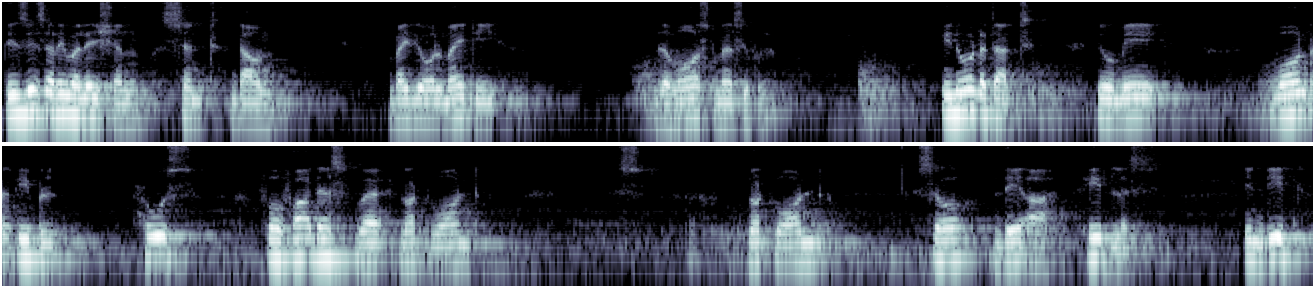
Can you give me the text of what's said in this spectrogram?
This is a revelation sent down by the Almighty, the most merciful, in order that you may warn a people whose forefathers were not warned, uh, not warned, so they are heedless. Indeed,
